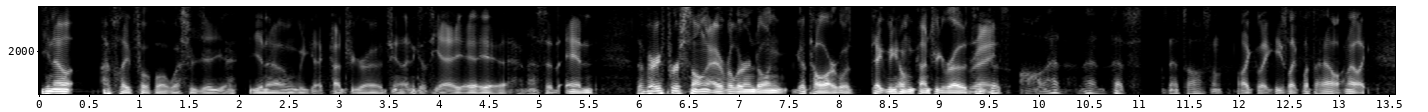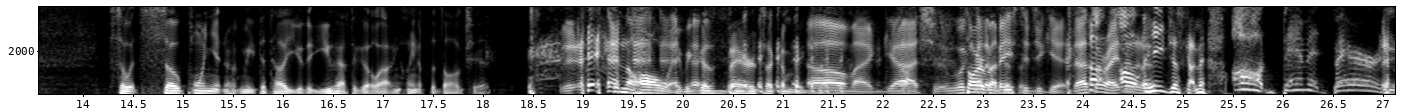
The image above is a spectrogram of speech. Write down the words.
You know, I played football at West Virginia. You know, and we got country roads. You know, and he goes, yeah, yeah, yeah. And I said, and the very first song I ever learned on guitar was "Take Me Home, Country Roads." Right. he goes, oh, that that that's that's awesome. Like like he's like, what the hell? And I like. So it's so poignant of me to tell you that you have to go out and clean up the dog shit in the hallway because Bear took a big. Oh my gosh! What Sorry kind of face this. did you get? That's all right. Oh, no, no. he just got me. Oh, damn it, Bear! He-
